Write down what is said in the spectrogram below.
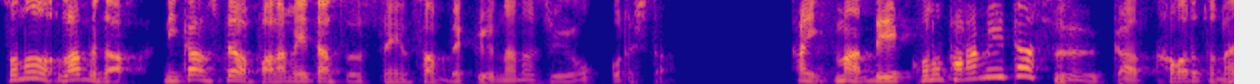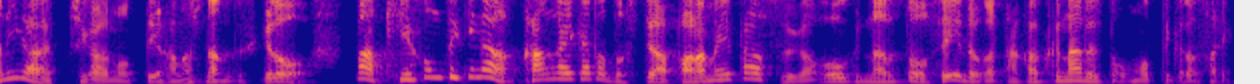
そのラムダに関してはパラメータ数1370億個でした。はい。まあ、で、このパラメータ数が変わると何が違うのっていう話なんですけど、まあ、基本的な考え方としては、パラメータ数が多くなると精度が高くなると思ってください。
